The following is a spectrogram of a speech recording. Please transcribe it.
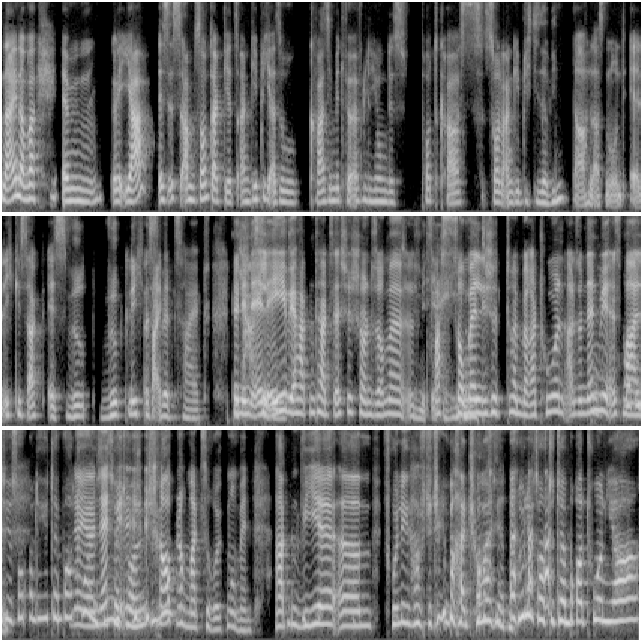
Nein, aber ähm, äh, ja, es ist am Sonntag jetzt angeblich, also quasi mit Veröffentlichung des Podcasts soll angeblich dieser Wind nachlassen. Und ehrlich gesagt, es wird wirklich Es Zeit. wird Zeit. Denn in LA, wir hatten tatsächlich schon Sommer, fast sommerliche Temperaturen. Also nennen wir es mal. Sommerliche Temperaturen? Naja, nennen ja wir, toll. ich, ich schraube noch mal zurück, Moment. Hatten wir ähm, frühlinghafte Ach, Temperaturen, Sie hatten frühlingshafte Temperaturen, ja.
